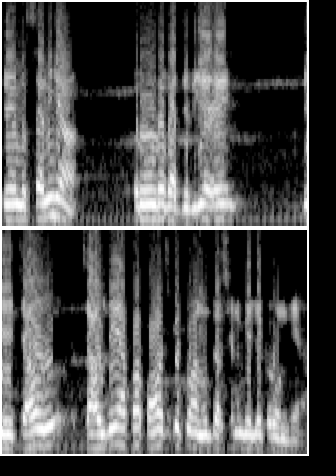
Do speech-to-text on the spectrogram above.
ਤੇ ਮਸਲੀਆਂ ਰੋਡ ਵੱਜਦੀ ਹੈ ਇਹ। ਤੇ ਚਾਹੋ ਚੱਲਦੇ ਹਾਂ, ਆਪਾਂ ਪਹੁੰਚ ਕੇ ਤੁਹਾਨੂੰ ਦਰਸ਼ਨ ਮੇਲੇ ਕਰਾਉਂਦੇ ਹਾਂ।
